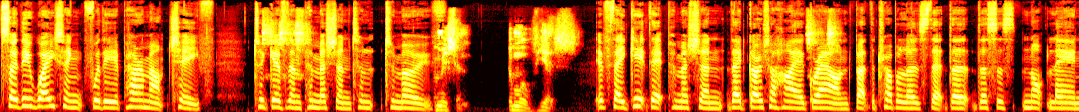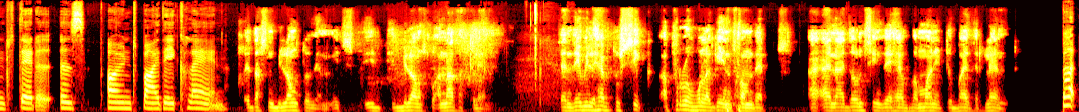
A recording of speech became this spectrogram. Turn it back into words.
So they're waiting for their paramount chief to give them permission to, to move? Permission to move, yes if they get that permission, they'd go to higher ground. But the trouble is that the this is not land that is owned by their clan. It doesn't belong to them. It's it, it belongs to another clan. Then they will have to seek approval again from that, and I don't think they have the money to buy their land. But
